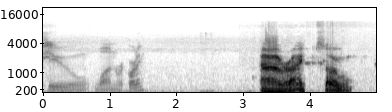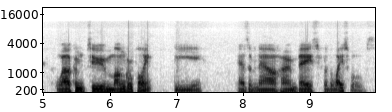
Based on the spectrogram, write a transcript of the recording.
two, one, recording. All right, so welcome to Mongrel Point, the as of now home base for the Waste Wolves.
